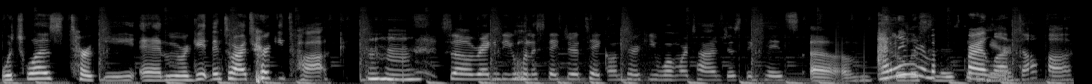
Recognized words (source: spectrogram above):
which was turkey, and we were getting into our turkey talk. Mm-hmm. So Reagan, do you want to state your take on turkey one more time, just in case? Um, I don't even remember where I didn't left off.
